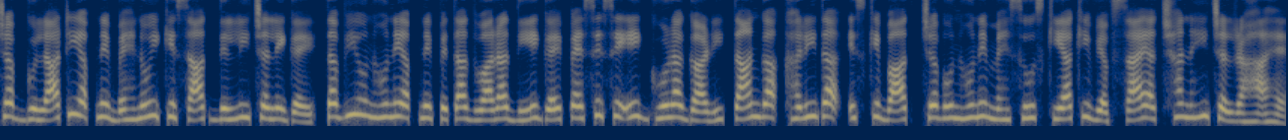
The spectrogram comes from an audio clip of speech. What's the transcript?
जब गुलाटी अपने बहनोई के साथ दिल्ली चले गए, तभी उन्होंने अपने पिता द्वारा दिए गए पैसे से एक घोड़ा गाड़ी, तांगा खरीदा। इसके बाद जब उन्होंने महसूस किया कि व्यवसाय अच्छा नहीं चल रहा है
